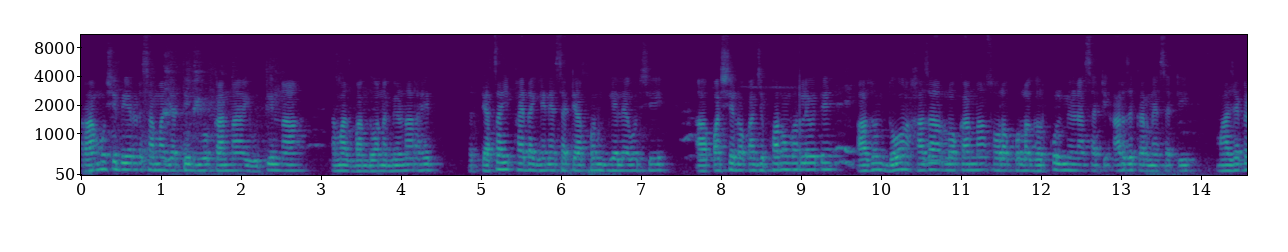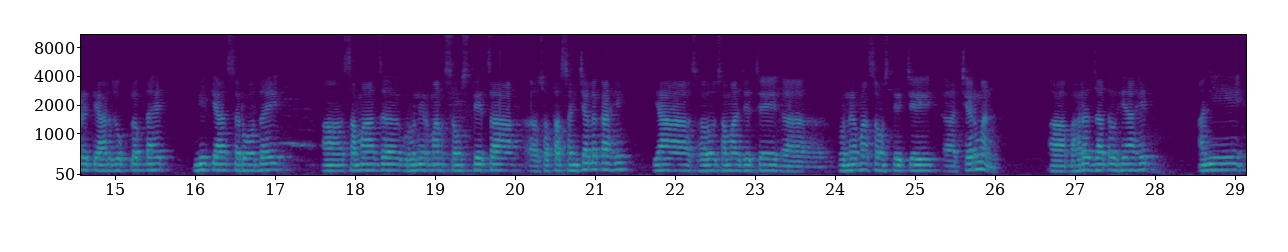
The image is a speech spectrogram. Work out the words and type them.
रामोशी बेरड समाजातील युवकांना युवतींना समाज बांधवांना मिळणार आहेत. तर त्याचाही फायदा घेण्यासाठी आपण गेल्या वर्षी पाचशे लोकांचे फॉर्म भरले होते. अजून दोन हजार लोकांना सोलापूरला घरकुल मिळण्यासाठी अर्ज करण्यासाठी माझ्याकडे ते अर्ज उपलब्ध आहेत. मी त्या सर्वोदय समाज गृहनिर्माण संस्थेचा स्वतः संचालक आहे. या सर्व समाजाचे गृहनिर्माण संस्थेचे चेअरमन भारत जाधव हे आहेत. आणि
